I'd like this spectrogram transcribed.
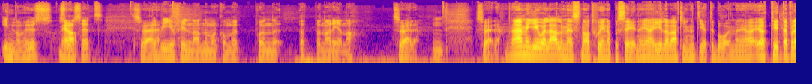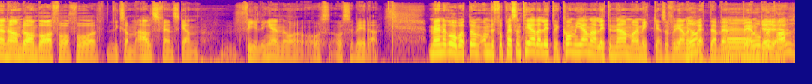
inomhus så Ja. sett. så Det det. blir ju skillnad när man kommer på en öppen arena. Så är det. Mm. Så är det. Nej men Joel Almes snart skiner på sidan. Jag gillar verkligen inte Göteborg men jag, jag tittar på den här om dagen bara för att få liksom allsvenskan feelingen och, och, och så vidare. Men Robert, om, om du får presentera dig lite, kom gärna lite närmare micken så får du gärna berätta vem, eh, vem Robert du är. Hall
